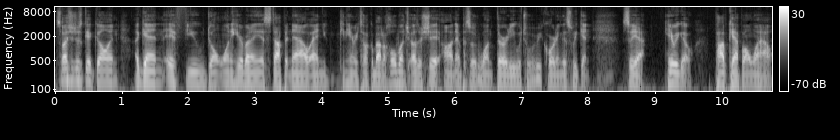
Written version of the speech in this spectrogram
so I should just get going. Again, if you don't want to hear about any of this, stop it now, and you can hear me talk about a whole bunch of other shit on episode 130, which we'll be recording this weekend. So yeah, here we go. PopCap on WoW.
